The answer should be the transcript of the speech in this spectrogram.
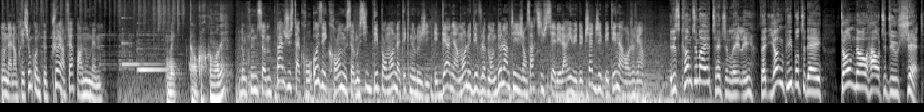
on a l'impression qu'on ne peut plus rien faire par nous-mêmes. Mais t'as encore commandé? Donc nous ne sommes pas juste accros aux écrans, nous sommes aussi dépendants de la technologie. Et dernièrement, le développement de l'intelligence artificielle et l'arrivée de ChatGPT n'arrangent rien. It has come to my attention lately that young people today don't know how to do shit.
